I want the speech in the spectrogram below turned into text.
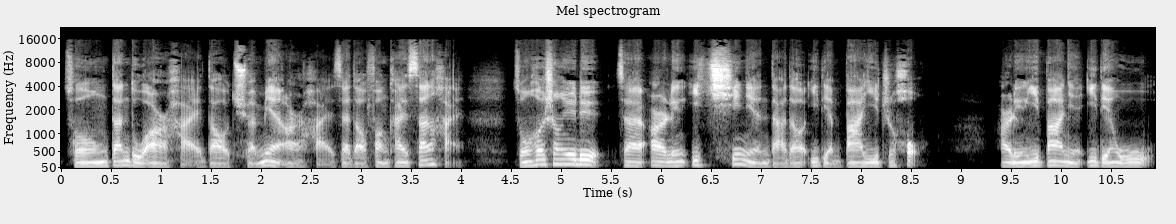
从单独二孩到全面二孩，再到放开三孩。总和生育率在二零一七年达到一点八一之后，二零一八年一点五五，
